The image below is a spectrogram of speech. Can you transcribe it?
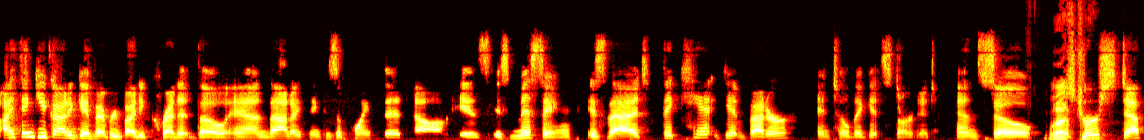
I think you got to give everybody credit though, and that I think is a point that um, is is missing is that they can't get better until they get started. And so well, the true. first step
